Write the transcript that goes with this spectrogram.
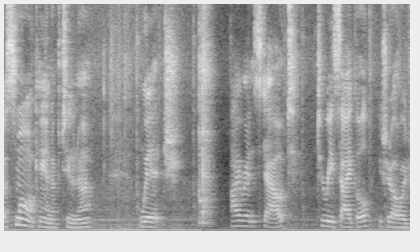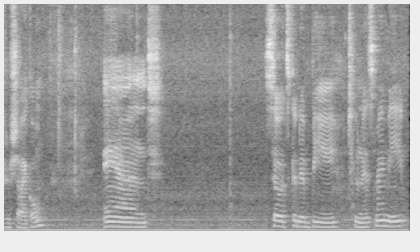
a small can of tuna, which I rinsed out to recycle. You should always recycle. And so it's gonna be tuna is my meat,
